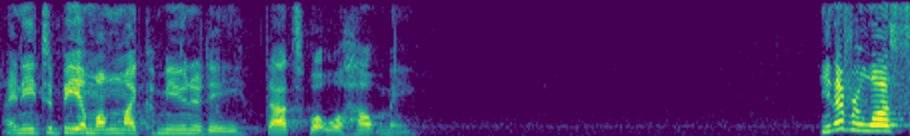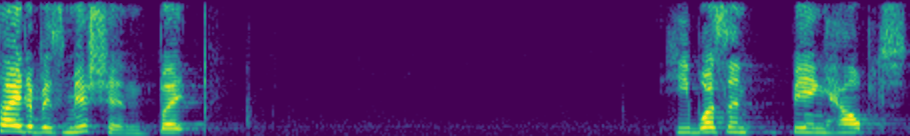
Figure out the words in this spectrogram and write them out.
I need to be among my community. That's what will help me. He never lost sight of his mission, but he wasn't being helped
